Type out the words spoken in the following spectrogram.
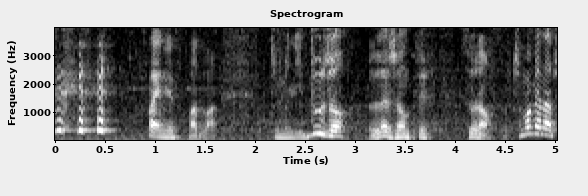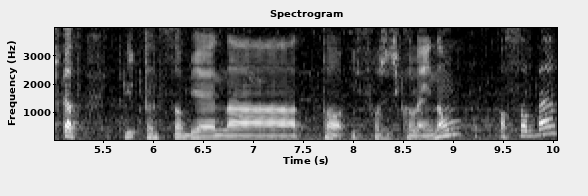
Fajnie spadła. Będziemy mieli dużo leżących surowców. Czy mogę na przykład kliknąć sobie na to i stworzyć kolejną osobę?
